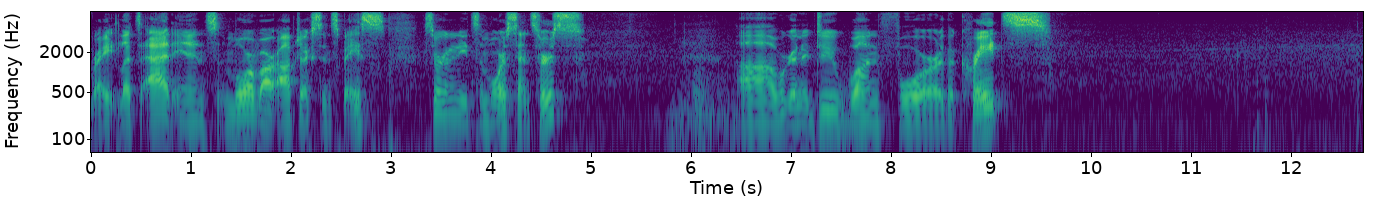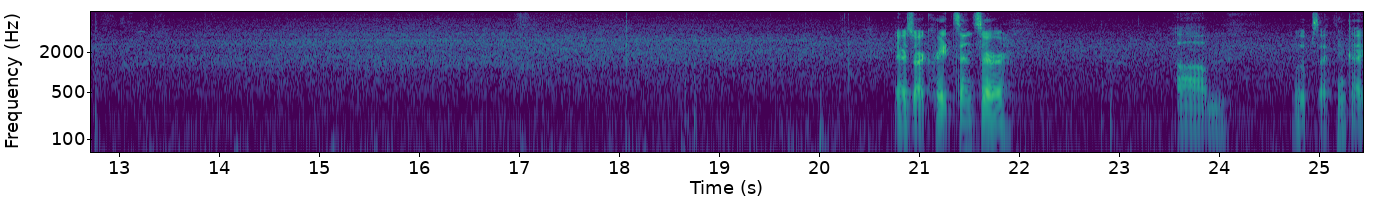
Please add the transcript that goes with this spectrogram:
right? Let's add in some more of our objects in space. So we're going to need some more sensors. Uh, we're going to do one for the crates. There's our crate sensor. Um, oops, I think I,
